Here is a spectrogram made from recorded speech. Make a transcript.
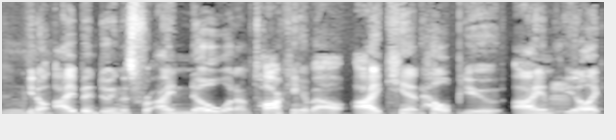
Mm-hmm. You know, mm-hmm. I've been doing this for, I know what I'm talking about. I can't help you. I am, you know, like,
